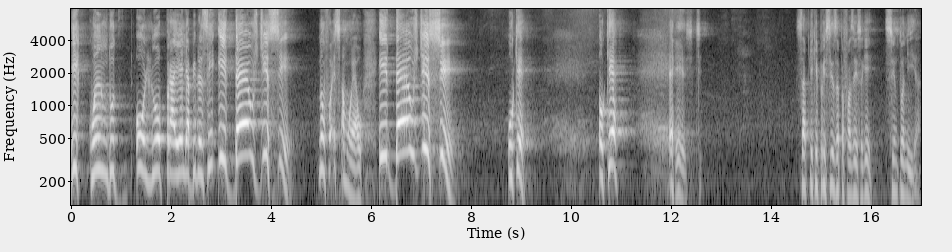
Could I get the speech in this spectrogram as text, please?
e quando olhou para ele, a Bíblia diz assim: e Deus disse, não foi Samuel, e Deus disse, o que? O que? É este. Sabe o que, que precisa para fazer isso aqui? Sintonia.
